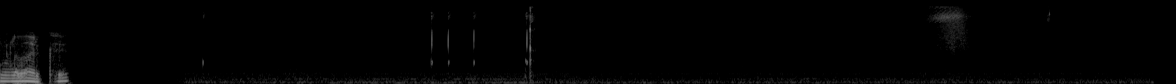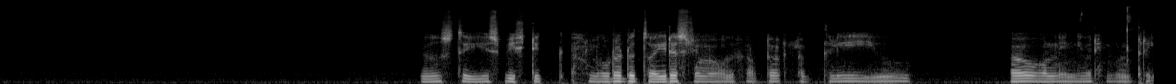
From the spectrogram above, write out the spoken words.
செட்டிங்கில் தான் இருக்குது Use the USB stick loaded with virus removal software. Luckily, you have one in your inventory.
